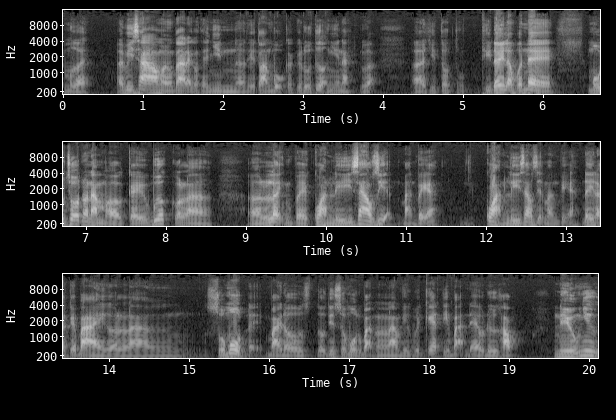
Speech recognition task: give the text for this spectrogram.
10. À, vì sao mà chúng ta lại có thể nhìn ờ, thấy toàn bộ các cái đối tượng như này đúng không ạ? À, thì, thì đây là vấn đề mấu chốt nó nằm ở cái bước gọi là uh, lệnh về quản lý giao diện bản vẽ. Quản lý giao diện bản vẽ. Đây là cái bài gọi là số 1 đấy, bài đầu đầu tiên số 1 các bạn làm việc với CAD thì bạn đều được học. Nếu như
